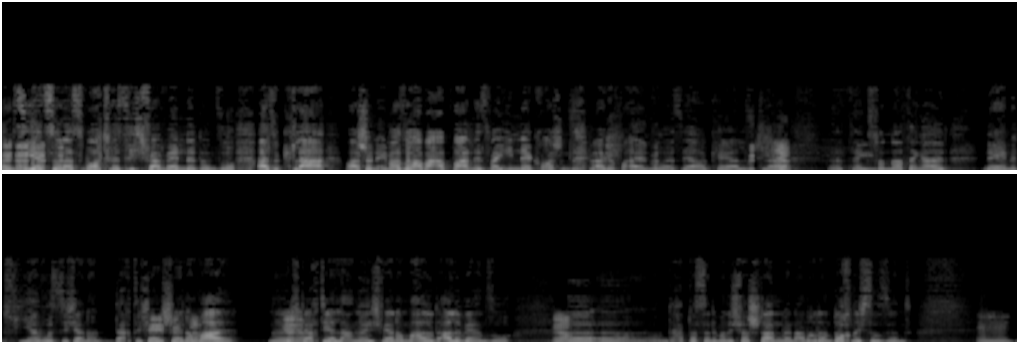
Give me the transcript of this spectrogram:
haben sie jetzt so das Wort für sich verwendet und so. Also klar, war schon immer so, aber ab wann ist bei ihnen der Groschen selber gefallen? So ist ja okay, alles Mit klar. Uh, thanks for nothing halt. Nee, mit vier wusste ich ja noch, dachte ich ja, Nee, ich wäre normal. Ne, Ja, ich ja. dachte ja lange, ich wäre normal und alle wären so. Ja. Äh, äh, und habe das dann immer nicht verstanden, wenn andere dann doch nicht so sind. Mhm.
